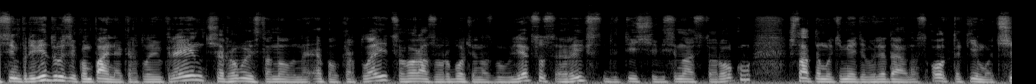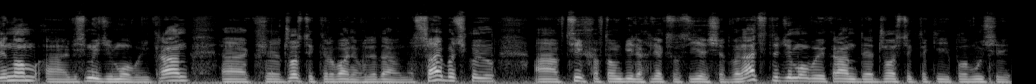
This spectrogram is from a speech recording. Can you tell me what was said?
Всім привіт, друзі! Компанія CarPlay Ukraine. Черговий встановлений Apple CarPlay. Цього разу в роботі у нас був Lexus RX 2018 року. Штатна мультимедіа виглядає у нас от таким от чином. 8-дюймовий екран, е, джойстик керування виглядає у нас шайбочкою. А в цих автомобілях Lexus є ще 12-дюймовий екран, де джойстик такий плавучий.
